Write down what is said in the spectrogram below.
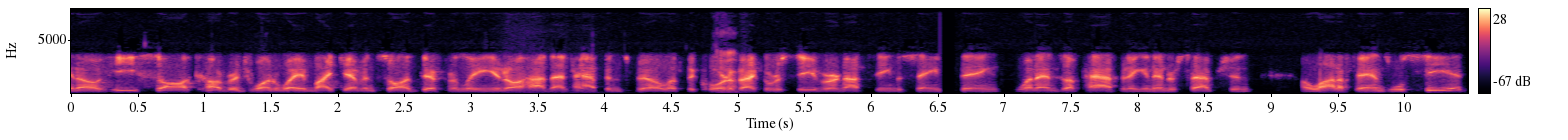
You know, he saw coverage one way, Mike Evans saw it differently. You know how that happens, Bill. If the quarterback yeah. or receiver are not seeing the same thing, what ends up happening? An interception. A lot of fans will see it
